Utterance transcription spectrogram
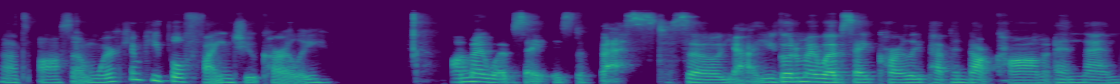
That's awesome. Where can people find you, Carly? On my website is the best. So, yeah, you go to my website, carlypepin.com, and then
